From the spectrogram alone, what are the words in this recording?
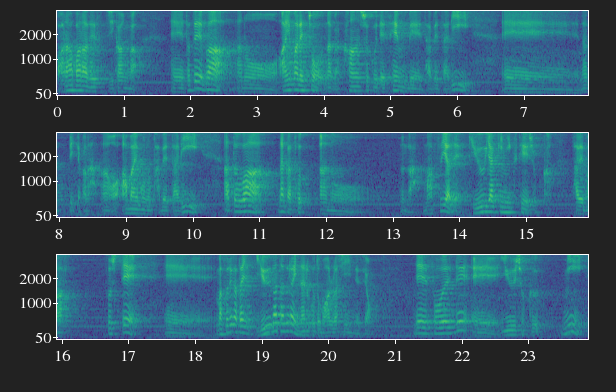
バラバラです時間が。えー、例えば、あのー、合間で超なんか間食でせんべい食べたり、えー、なんて言ったかな甘いもの食べたりあとはなんかと、あのー、なんだ松屋で牛焼肉定食か食べます。そして、えーまあ、それが夕方ぐらいになることもあるらしいんですよ。でそれで、えー、夕食に、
